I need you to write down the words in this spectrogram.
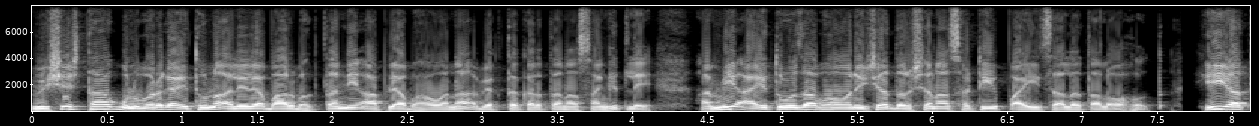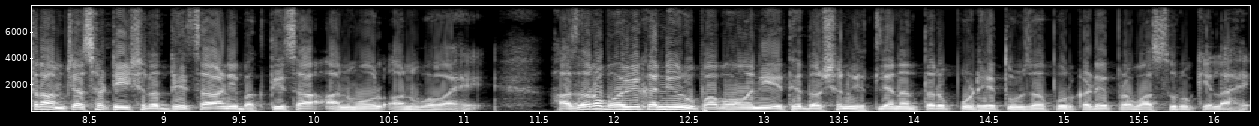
विशेषतः गुलबर्गा येथून आलेल्या बालभक्तांनी आपल्या भावना व्यक्त करताना सांगितले आम्ही आई तुळजा भवानीच्या दर्शनासाठी पायी चालत आलो आहोत. ही यात्रा आमच्यासाठी श्रद्धेचा आणि भक्तीचा अनमोल अनुभव आहे. हजारो भाविकांनी रूपाभवानी येथे दर्शन घेतल्यानंतर पुढे तुळजापूरकडे प्रवास सुरू केला आहे.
